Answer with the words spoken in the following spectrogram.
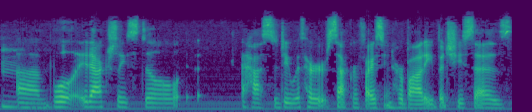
Mm. um, well, it actually still has to do with her sacrificing her body, but she says,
